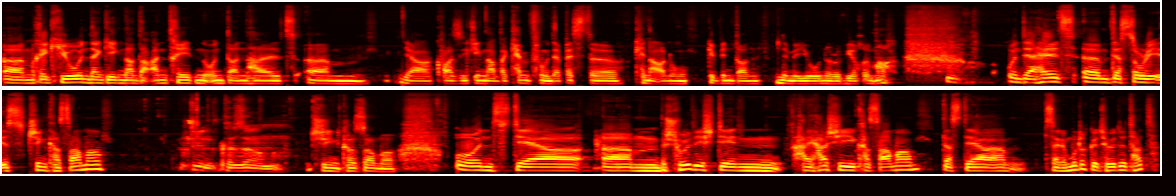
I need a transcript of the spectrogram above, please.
ähm, Region dann gegeneinander antreten und dann halt ähm, ja quasi gegeneinander kämpfen und der Beste, keine Ahnung, gewinnt dann eine Million oder wie auch immer. Und der Held ähm, der Story ist Jin Kasama. Jin Kasama. Jin Kasama. Und der ähm, beschuldigt den Heihashi Kasama, dass der seine Mutter getötet hat.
